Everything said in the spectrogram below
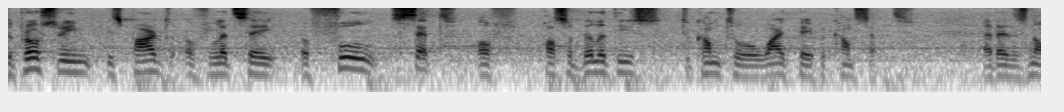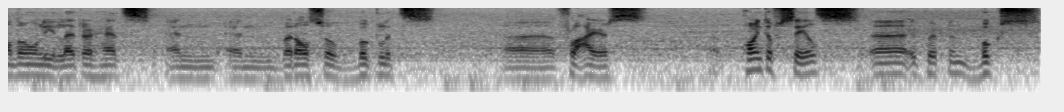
The ProStream is part of, let's say, a full set of possibilities to come to a white paper concept. Uh, that is not only letterheads, and, and, but also booklets, uh, flyers, point of sales uh, equipment, books.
